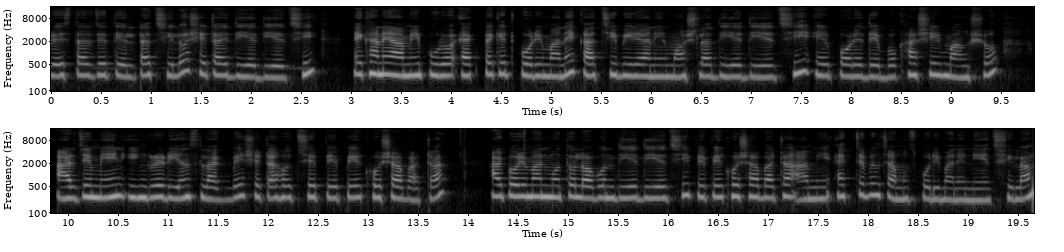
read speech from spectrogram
ব্রেস্তার যে তেলটা ছিল সেটাই দিয়ে দিয়েছি। এখানে আমি পুরো এক প্যাকেট পরিমাণে কাচ্চি বিরিয়ানির মশলা দিয়ে দিয়েছি। এরপরে দেব খাসির মাংস। আর যে মেইন ইনগ্রেডিয়েন্টস লাগবে সেটা হচ্ছে পেঁপের খোসা বাটা। আর পরিমাণ মতো লবণ দিয়ে দিয়েছি। পেঁপে, খোসা, বাটা আমি এক টেবিল চামচ পরিমাণে নিয়েছিলাম।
